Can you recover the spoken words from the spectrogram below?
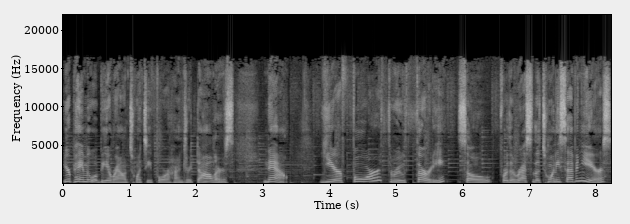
Your payment will be around $2,400. Now, year four through 30, so for the rest of the 27 years,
